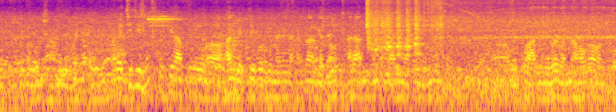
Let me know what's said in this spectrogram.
मित्र का लोग शामिल हुए और अच्छी चीज़ है, क्योंकि आपको हर व्यक्ति को जो मैंने हर बार कहता हूँ कि हर आदमी को सरकारी नौकरी नहीं मिल सकती। उनको आत्मनिर्भर बनना होगा, उनको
